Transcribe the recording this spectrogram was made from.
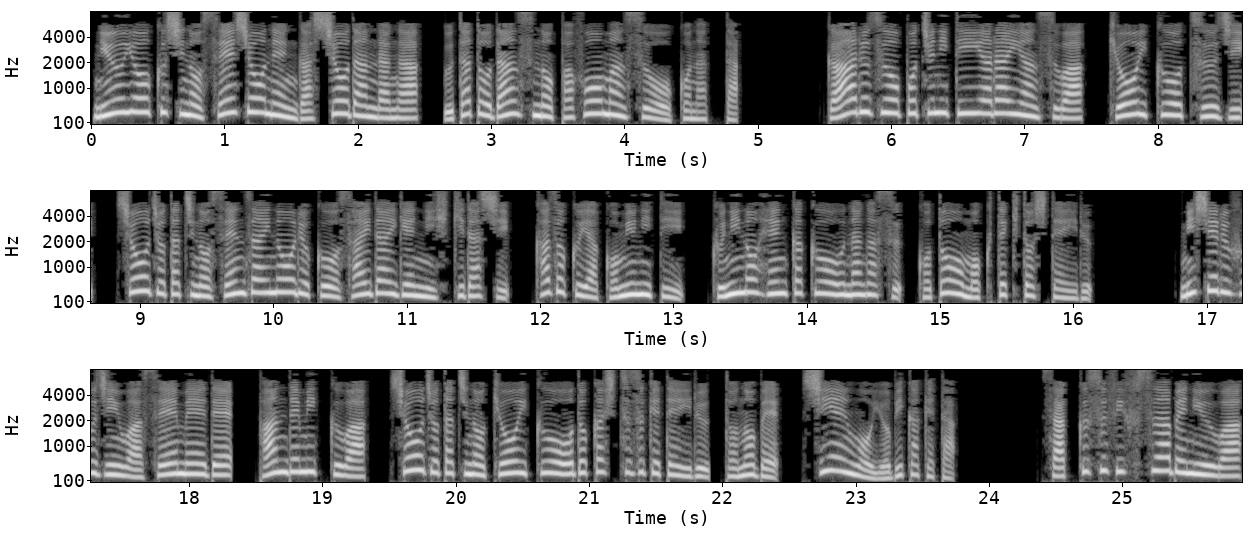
ニューヨーク市の青少年合唱団らが、歌とダンスのパフォーマンスを行った。ガールズ・オポチュニティ・アライアンスは、教育を通じ、少女たちの潜在能力を最大限に引き出し、家族やコミュニティ、国の変革を促すことを目的としている。ミシェル夫人は声明で、パンデミックは少女たちの教育を脅かし続けていると述べ、支援を呼びかけた。サックスフィフスアベニューは、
